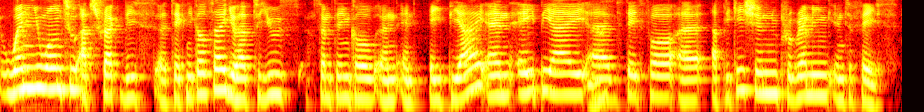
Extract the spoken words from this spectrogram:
when you want to abstract this uh, technical side, you have to use something called an, an API. And API uh, mm-hmm. uh, stands for uh, Application Programming Interface.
